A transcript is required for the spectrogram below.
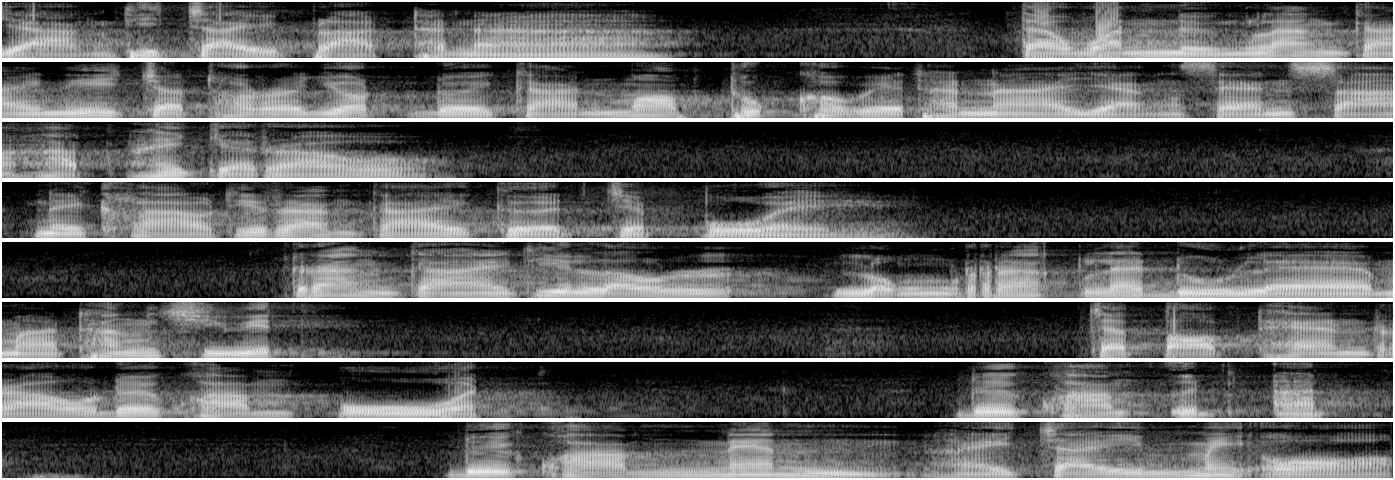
อย่างที่ใจปรารถนา แต่วันหนึ่งร่างกายนี้จะทรยศโดยการมอบทุกขเวทนาอย่างแสนสาหัสให้แก่เรา ในคราวที่ร่างกายเกิดเจ็บป่วย ร่างกายที่เราหลงรักและดูแลมาทั้งชีวิต จะตอบแทนเราด้วยความปวด ด้วยความอึดอัด ด้วยความแน่นหายใจไม่ออก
